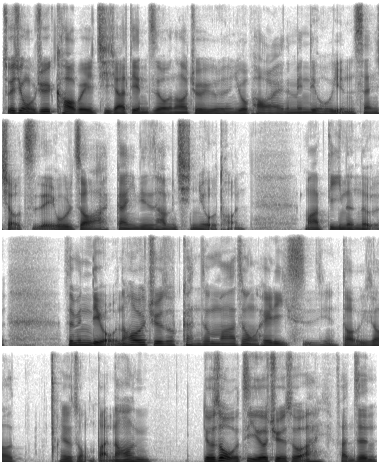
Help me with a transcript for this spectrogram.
最近我去靠北几家店之后，然后就有人又跑来那边留言三小之类，我就知道啊，干一定是他们亲友团，骂低能的这边留，然后我就觉得说，干这妈这种黑历史到底要又怎么办？然后有时候我自己都觉得说，哎，反正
